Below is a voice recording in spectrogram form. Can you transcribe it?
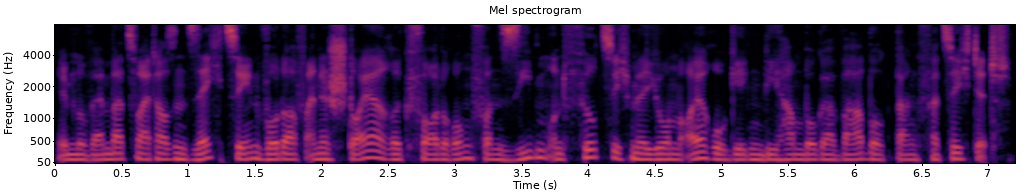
Im November 2016 wurde auf eine Steuerrückforderung von 47 Millionen Euro gegen die Hamburger Warburg Bank verzichtet.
